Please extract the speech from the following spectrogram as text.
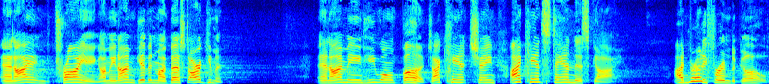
And I'm trying. I mean, I'm giving my best argument. And I mean, he won't budge. I can't change. I can't stand this guy. I'm ready for him to go.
